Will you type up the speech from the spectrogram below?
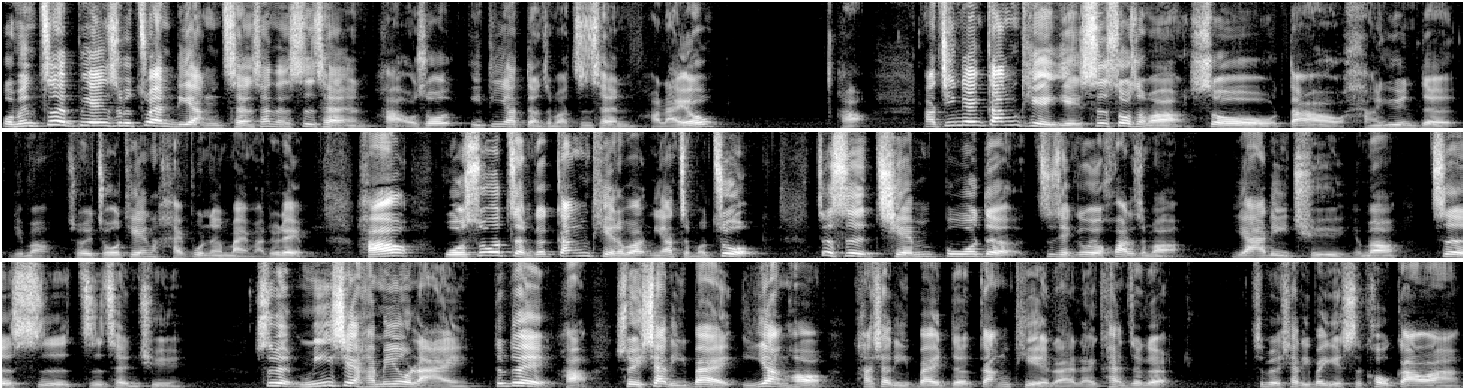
我们这边是不是赚两层、三层、四层？好，我说一定要等什么支撑？好，来哦。好，那今天钢铁也是受什么？受到航运的有没有？所以昨天还不能买嘛，对不对？好，我说整个钢铁的话，你要怎么做？这是前波的，之前各位画的什么压力区有没有？这是支撑区，是不是明显还没有来，对不对？好，所以下礼拜一样哈，它下礼拜的钢铁来来看这个，是不是下礼拜也是扣高啊？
